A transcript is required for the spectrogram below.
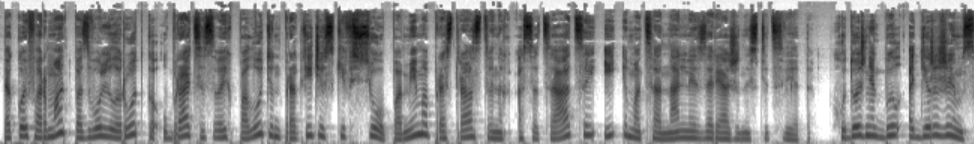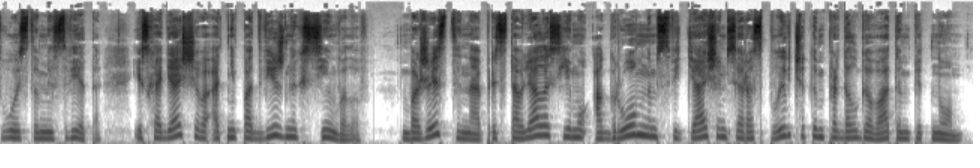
Такой формат позволил Ротко убрать со своих полотен практически все, помимо пространственных ассоциаций и эмоциональной заряженности цвета. Художник был одержим свойствами света, исходящего от неподвижных символов. Божественное представлялось ему огромным светящимся расплывчатым продолговатым пятном –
